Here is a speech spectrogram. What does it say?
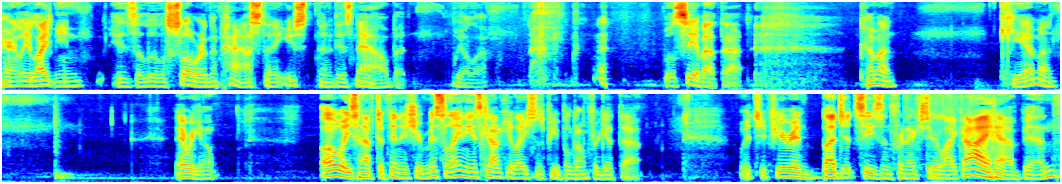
Apparently, lightning is a little slower in the past than it used than it is now, but we'll uh, we'll see about that. Come on, come on. There we go. Always have to finish your miscellaneous calculations, people. Don't forget that. Which, if you're in budget season for next year, like I have been,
